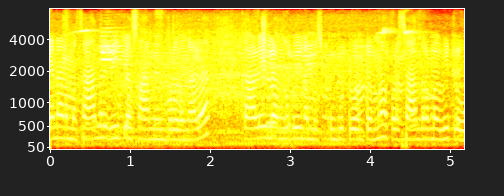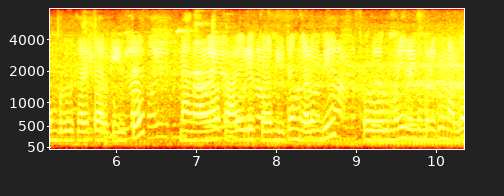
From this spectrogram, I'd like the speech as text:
ஏன்னா நம்ம சாயந்தரம் வீட்டில் சாமி கும்பிட்றதுனால காலையில் அங்கே போய் நம்ம கும்பிட்டு வந்துட்டோம்னா அப்புறம் சாயந்தரமாக வீட்டில் கும்பிட்றது கரெக்டாக இருக்கும்ட்டு நாங்கள் அதனால் காலையிலே கிளம்பிட்டோம். கிளம்பி ஒரு ஒரு மணி ரெண்டு மணிக்குள்ள நல்லா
